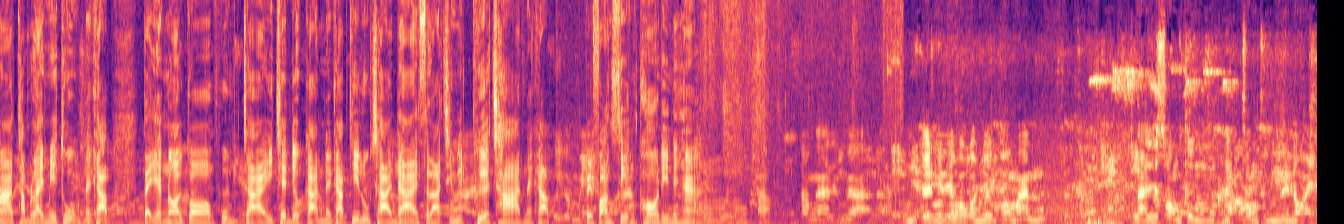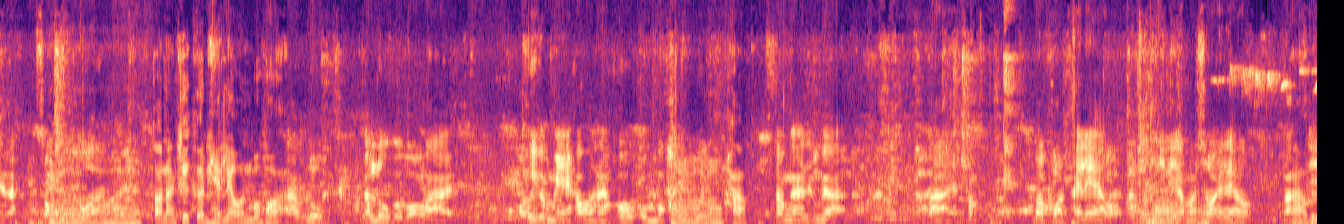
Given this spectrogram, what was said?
มากทำอะไรไม่ถูกนะครับ แต่อย่างน้อยก็ภูมิใจเช่นเดียวกันนะครับที่ลูกชายได้สละชีวิตเพื่อชาตินะครับ ไปฟังเสียงพ่อนิดนึงฮะครับ ทำงานอยู่เนี่ยผมเกิดเหตุเดียวกันอยู่ประมาณน่าจะสองทุ่มสองทุ่มหน่อยๆแหละสองทุ่มกว่าตอนนั้นคือเกิดเหตุแล้วมันบ่พอครับลูกแล้วลูกก็บอกว่าคุยกับแม่เขานะพอผมบอกอืมครับทำงานอยู่เนี่ยได้ว่าปลอดภัยแล้วที่เรียกมาซอยแล้ว บางที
